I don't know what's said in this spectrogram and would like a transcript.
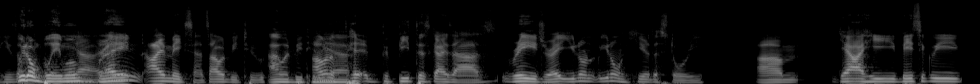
He's We don't blame him, yeah, right? I mean, I make sense. I would be too. I would be too. I want yeah. to pi- beat this guy's ass. Rage, right? You don't you don't hear the story. Um, yeah, he basically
